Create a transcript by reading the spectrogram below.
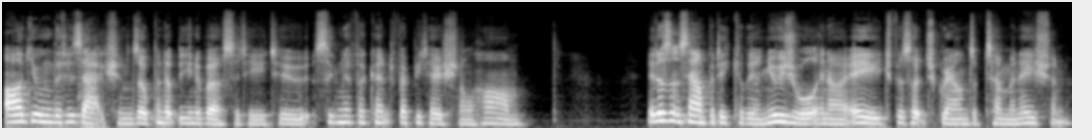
arguing that his actions opened up the university to significant reputational harm. It doesn't sound particularly unusual in our age for such grounds of termination,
